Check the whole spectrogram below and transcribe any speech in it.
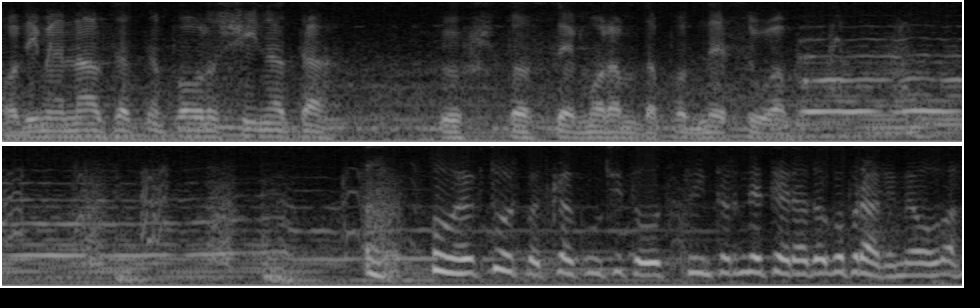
Одиме назад на површината, што се морам да поднесувам. А, ова е втор пат како учителот Сплинтер не тера да го правиме ова.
